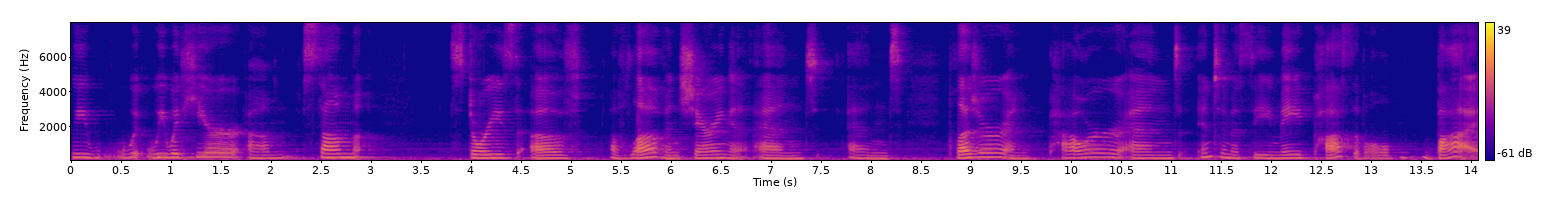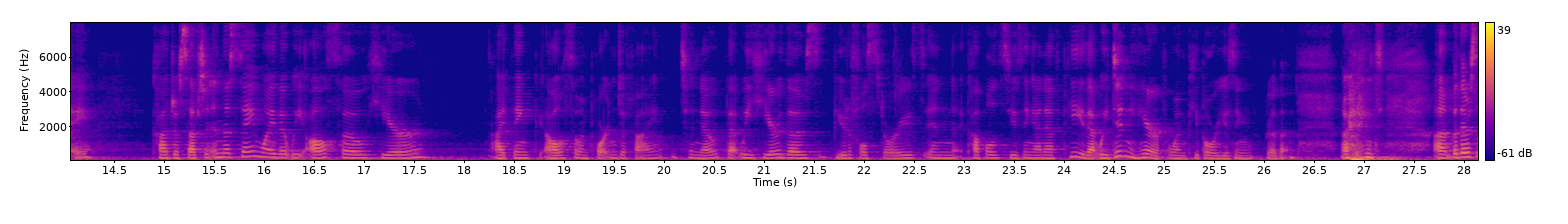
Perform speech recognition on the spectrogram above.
we, we would hear um, some stories of, of love and sharing and, and pleasure and power and intimacy made possible by contraception in the same way that we also hear I think also important to find to note that we hear those beautiful stories in couples using NFP that we didn't hear when people were using rhythm, right? Um, but there's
